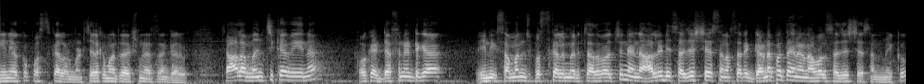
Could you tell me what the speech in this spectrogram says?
ఈయన యొక్క పుస్తకాలు అనమాట చిలకమతి లక్ష్మీనరసింహ గారు. చాలా మంచి కవి ఈయన. ఓకే డెఫినెట్గా ఈయనకి సంబంధించిన పుస్తకాలు మీరు చదవచ్చు. నేను ఆల్రెడీ సజెస్ట్ చేశాను సరే గణపతి అనే నవల్ సజెస్ట్ చేశాను మీకు.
